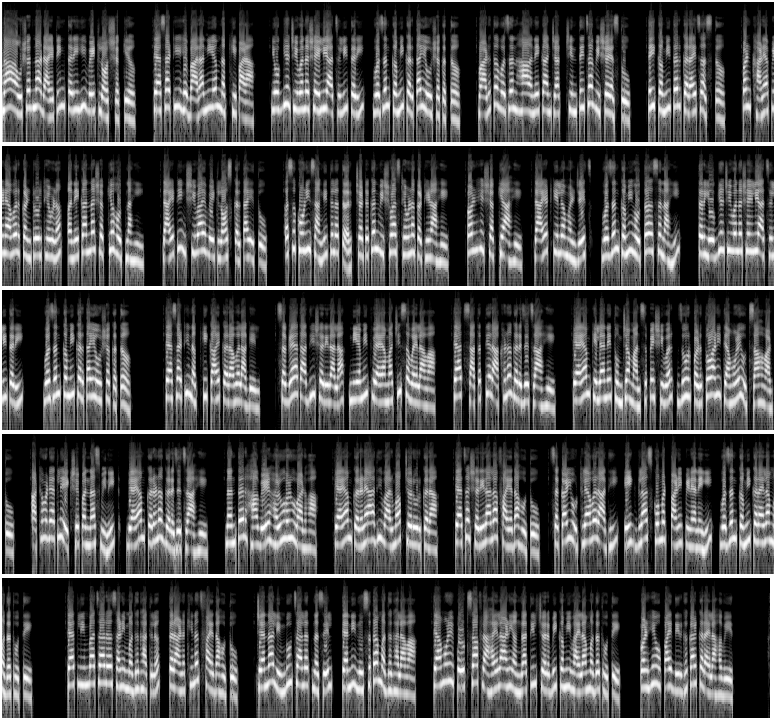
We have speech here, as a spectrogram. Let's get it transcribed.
ना औषध ना डायटिंग तरीही वेट लॉस शक्य. त्यासाठी हे बारा नियम नक्की पाळा. योग्य जीवनशैली आचली तरी वजन कमी करता येऊ शकत. वाढतं वजन हा अनेकांच्या चिंतेचा विषय असतो. ते कमी तर करायचं असतं. पण खाण्यापिण्यावर कंट्रोल ठेवणं अनेकांना शक्य होत नाही. डाएटिंग शिवाय वेट लॉस करता येतो. असं कोणी सांगितलं तर चटकन विश्वास ठेवणं कठीण आहे. पण हे शक्य आहे. डायट केलं म्हणजेच वजन कमी होतं असं नाही तर योग्य जीवनशैली आचली तरी वजन कमी करता येऊ शकतं. त्यासाठी नक्की काय करावं लागेल? सगळ्यात आधी शरीराला नियमित व्यायामाची सवय लावा. त्यात सातत्य राखणं गरजेचं आहे. व्यायाम केल्याने तुमच्या मांसपेशीवर जोर पडतो आणि त्यामुळे उत्साह वाढतो. आठवड्यातले एकशे पन्नास मिनिट व्यायाम करणं गरजेचं आहे. नंतर हा वेळ हळूहळू वाढवा. व्यायाम करण्याआधी वॉर्मअप जरूर करा. त्याचा शरीराला फायदा होतो. सकाळी उठल्यावर आधी एक ग्लास कोमट पाणी पिण्यानेही वजन कमी करायला मदत होते. त्यात लिंबाचा रस आणि मध घातलं तर आणखीनच फायदा होतो. ज्यांना लिंबू चालत नसेल त्यांनी नुसता मध घालावा. त्यामुळे पोट साफ राहायला आणि अंगातील चरबी कमी व्हायला मदत होते. पण हे उपाय दीर्घकाळ करायला हवेत.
